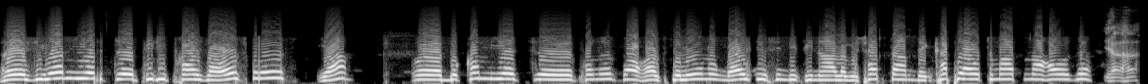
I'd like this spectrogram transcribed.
Äh, Sie werden jetzt äh, für die Preise ausgelost, ja? Äh, bekommen jetzt äh, von uns auch als Belohnung, weil Sie es in die Finale geschafft haben, den Kaffeeautomaten nach Hause. Ja,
